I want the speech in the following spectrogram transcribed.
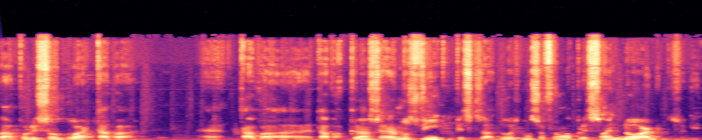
a poluição do ar estava é, tava, dava câncer, éramos 20 pesquisadores, nós sofremos uma pressão enorme nisso aqui.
